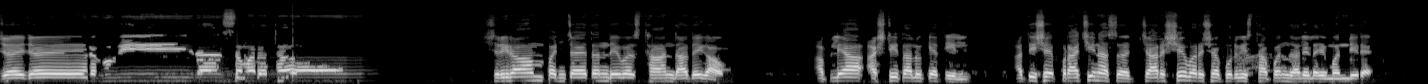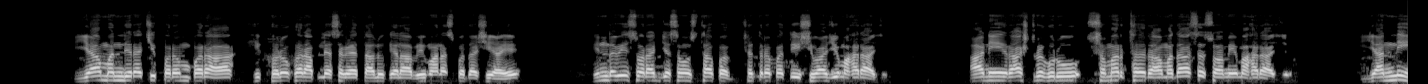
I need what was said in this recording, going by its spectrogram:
जय जय रघुवीर समर्थ. श्रीराम पंचायतन देवस्थान दादेगाव. आपल्या आष्टी तालुक्यातील अतिशय प्राचीन असं चारशे वर्षापूर्वी स्थापन झालेलं हे मंदिर आहे. या मंदिराची परंपरा ही खरोखर आपल्या सगळ्या तालुक्याला अभिमानास्पद अशी आहे. हिंदवी स्वराज्य संस्थापक छत्रपती शिवाजी महाराज आणि राष्ट्रगुरु समर्थ रामदास स्वामी महाराज यांनी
